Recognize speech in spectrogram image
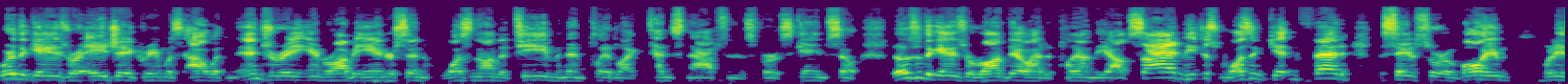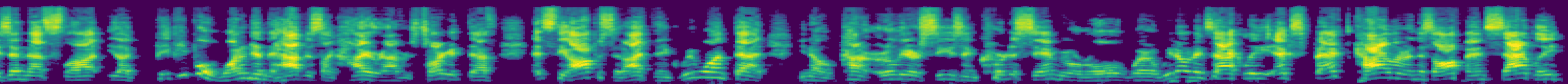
were the games where AJ Green was out with an injury and Robbie Anderson wasn't on the team and then played like 10 snaps in his first game. So those are the games where Rondale had to play on the outside, and he just wasn't getting fed the same sort of volume when he's in that slot. Like people wanted him to have this like higher average target depth. It's the opposite, I think think. We want that, you know, kind of earlier season Curtis Samuel role where we don't exactly expect Kyler in this offense, sadly,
